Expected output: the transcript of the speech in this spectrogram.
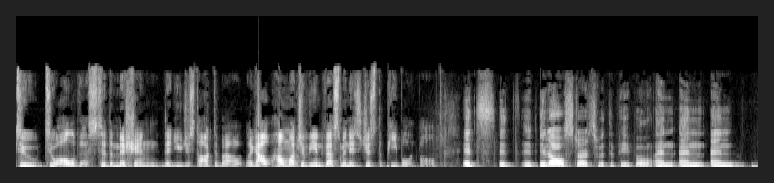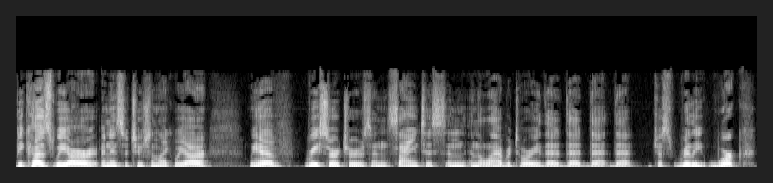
to to all of this, to the mission that you just talked about? Like how, how much of the investment is just the people involved? It's it, it, it all starts with the people, and and and because we are an institution like we are, we have researchers and scientists in, in the laboratory that, that that that just really work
